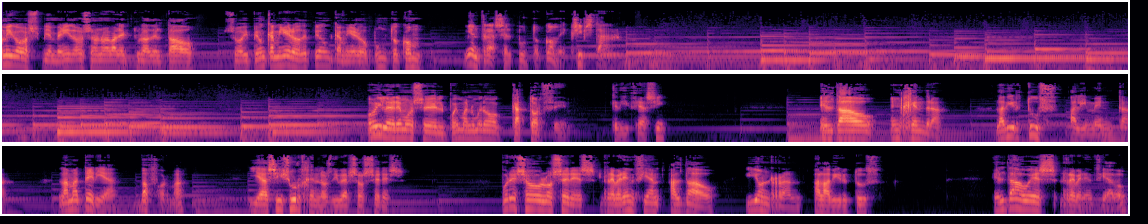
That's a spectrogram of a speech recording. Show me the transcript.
amigos, bienvenidos a una nueva lectura del Tao. Soy Peón Caminero de peoncaminero.com, mientras el punto .com exista. Hoy leeremos el poema número 14, que dice así. El Dao engendra, la virtud alimenta, la materia da forma, y así surgen los diversos seres. Por eso los seres reverencian al Dao y honran a la virtud. El Dao es reverenciado,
